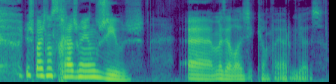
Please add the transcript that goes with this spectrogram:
Os pais não se rasgam em elogios, uh, mas é lógico que é um pai orgulhoso.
